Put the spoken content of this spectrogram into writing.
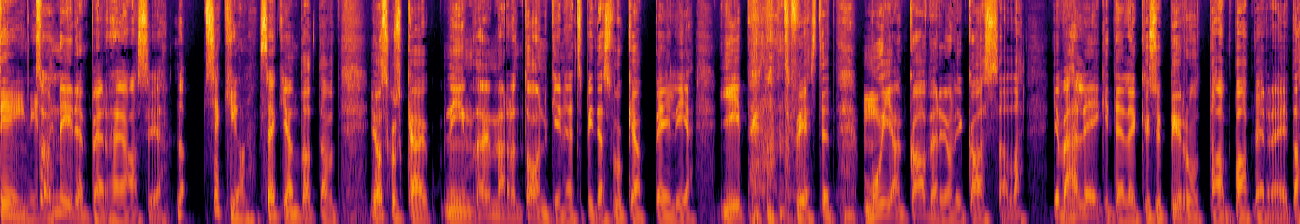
teinille? Se on niiden perheen asia. No sekin on. Sekin on totta, mutta joskus käy, niin, mutta ymmärrän tonkin, että pitäisi lukea peliä. JP laittoi viestiä, että muijan kaveri oli kassalla ja vähän leikitellen kysy piruuttaan papereita.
